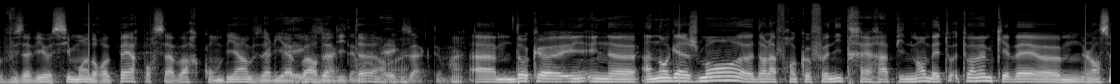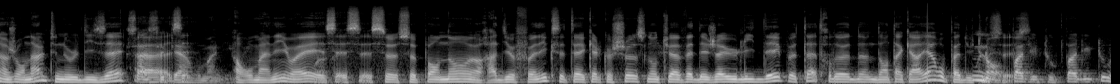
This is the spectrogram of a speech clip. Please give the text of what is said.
vous aviez aussi moins de repères pour savoir combien vous alliez avoir d'auditeurs. Exactement. Ouais. Donc, une- une, un engagement dans la francophonie très rapidement. Mais toi- toi-même qui avais euh, lancé un journal, tu nous le disais. Ça, euh, c'était en Roumanie. En Roumanie, Ouais. c'est- ce, pendant euh, radiophonique, c'était quelque chose dont tu avais déjà eu l'idée peut-être dans ta carrière ou pas du tout? Non, pas du tout, pas du tout.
